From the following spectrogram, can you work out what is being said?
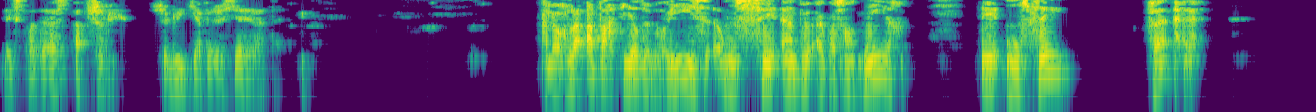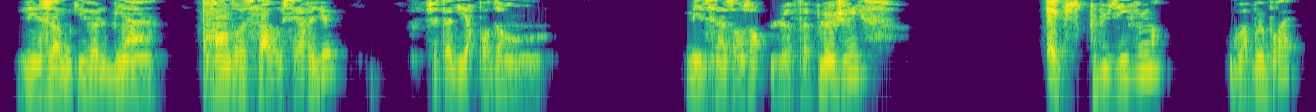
l'extraterrestre absolu, celui qui a fait le ciel et la terre. Alors là, à partir de Moïse, on sait un peu à quoi s'en tenir, et on sait, enfin, les hommes qui veulent bien prendre ça au sérieux, c'est-à-dire pendant 1500 ans, le peuple juif, exclusivement, ou à peu près,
